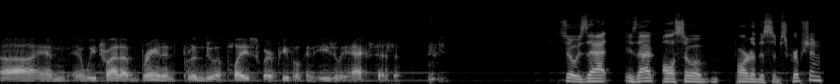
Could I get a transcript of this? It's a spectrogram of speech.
uh, and and we try to bring it and put it into a place where people can easily access it. So is that is that also a part of the subscription?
